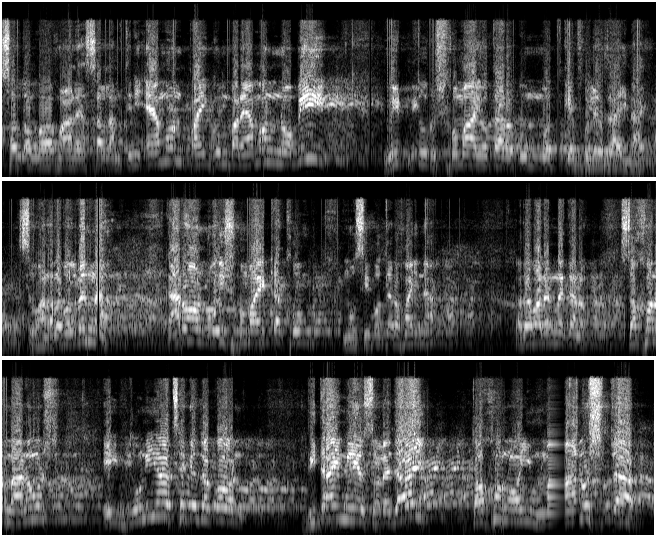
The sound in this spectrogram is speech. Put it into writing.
সাল্লাহ সাল্লাম, তিনি এমন পাইগুম্বার, এমন নবী, মৃত্যুর সময়ও তার উম্মতকে ভুলে যায় নাই। সুবহানাল্লাহ বলবেন না? কারণ ওই সময়টা খুব মুসিবতের হয় না। কথা বলেন না কেন? যখন মানুষ এই দুনিয়া থেকে যখন বিদায় নিয়ে চলে যায়, তখন ওই মানুষটা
